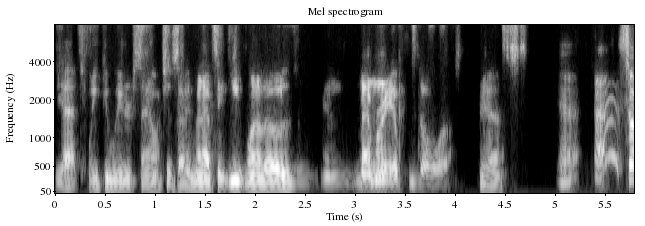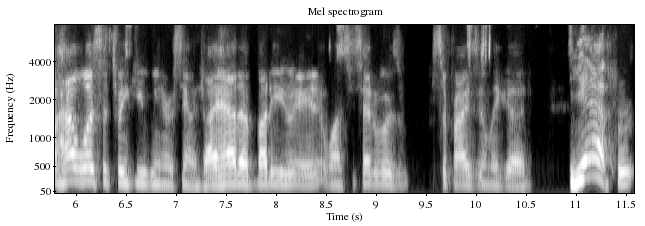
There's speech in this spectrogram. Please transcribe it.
yeah, Twinkie Wiener sandwiches. I'm gonna have to eat one of those in memory of Zola. Yeah. Yeah. Uh, So how was the Twinkie Wiener sandwich? I had a buddy who ate it once. He said it was surprisingly good. yeah for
